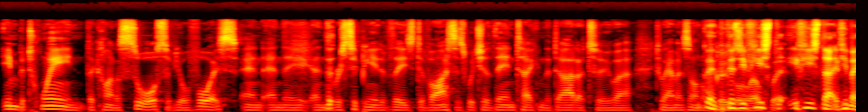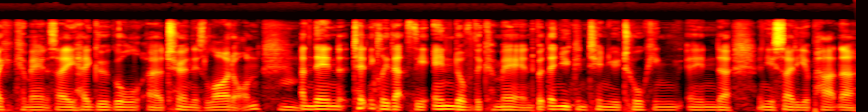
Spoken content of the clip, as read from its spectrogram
in between the kind of source of your voice and, and the and the, the recipient of these devices, which are then taking the data to uh, to Amazon or Google. Because if you st- if you start if you make a command and say, "Hey Google, uh, turn this light on," hmm. and then technically that's the end of the command, but then you continue talking and uh, and you say to your partner,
